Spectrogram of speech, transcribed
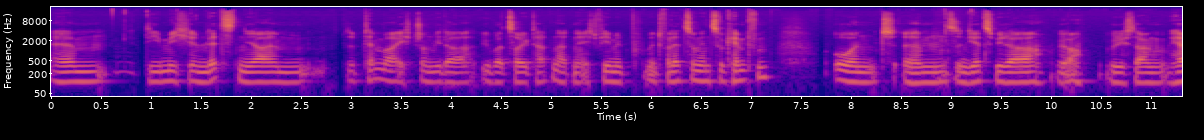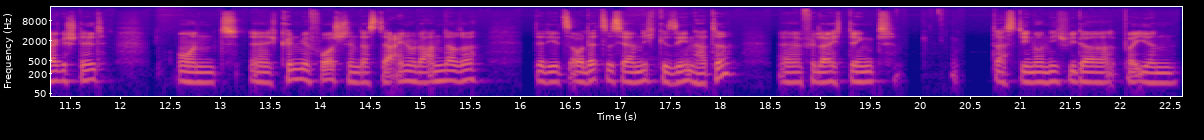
ähm, die mich im letzten Jahr im September echt schon wieder überzeugt hatten, hatten echt viel mit, mit Verletzungen zu kämpfen und ähm, sind jetzt wieder, ja, würde ich sagen, hergestellt. Und äh, ich könnte mir vorstellen, dass der ein oder andere, der die jetzt auch letztes Jahr nicht gesehen hatte, äh, vielleicht denkt, dass die noch nicht wieder bei ihren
